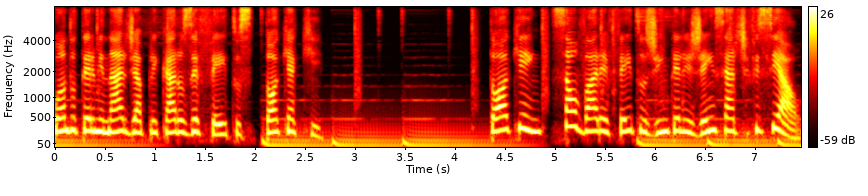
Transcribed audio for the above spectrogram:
Quando terminar de aplicar os efeitos, toque aqui. Toque em Salvar efeitos de inteligência artificial.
